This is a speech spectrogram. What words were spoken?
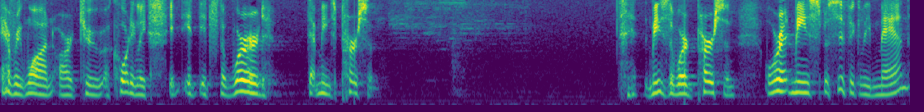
everyone or to accordingly, it, it, it's the word that means person. it means the word person, or it means specifically man,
